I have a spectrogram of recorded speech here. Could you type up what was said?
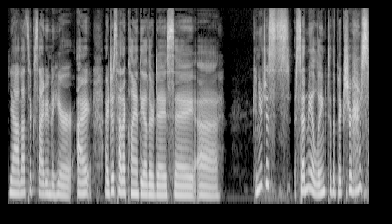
Yeah, that's exciting to hear. I I just had a client the other day say, uh, "Can you just send me a link to the pictures?"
